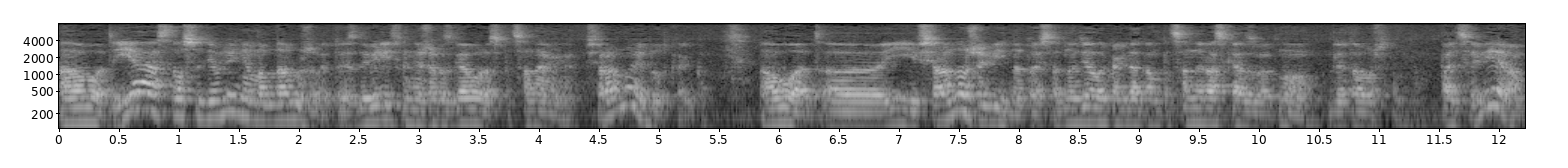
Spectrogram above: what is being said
А, вот. И я стал с удивлением обнаруживать, то есть доверительные же разговоры с пацанами все равно идут как бы. А, вот. Э, и все равно же видно, то есть одно дело, когда там пацаны рассказывают, ну, для того, чтобы пальцы веером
